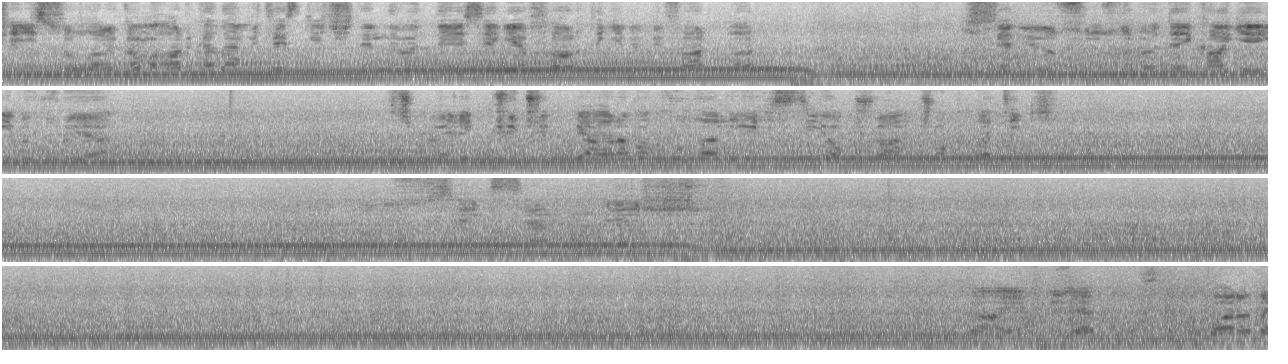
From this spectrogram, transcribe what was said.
Şey hissi olarak ama arkadan vites geçişlerinde böyle DSG farkı gibi bir fark var. Hissediyorsunuzdur böyle DKG gibi vuruyor. Hiç böyle küçük bir araba kullanıyor hissi yok. Şu an çok atik. 185 Gayet güzel. Bu arada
